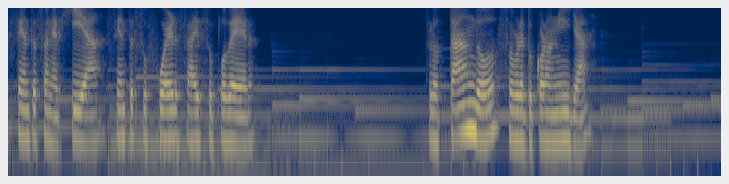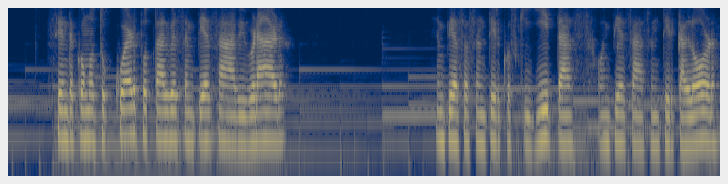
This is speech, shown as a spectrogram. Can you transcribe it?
siente su energía, siente su fuerza y su poder flotando sobre tu coronilla. Siente cómo tu cuerpo tal vez empieza a vibrar empieza a sentir cosquillitas o empieza a sentir calor.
